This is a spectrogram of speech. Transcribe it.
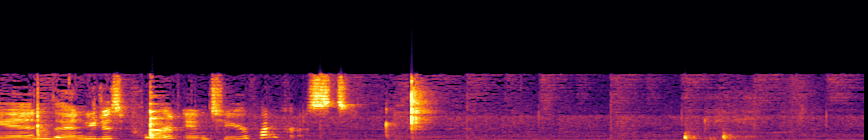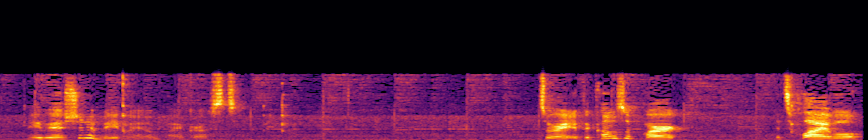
And then you just pour it into your pie crust. Maybe I should have made my own pie crust. It's alright, if it comes apart, it's pliable,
